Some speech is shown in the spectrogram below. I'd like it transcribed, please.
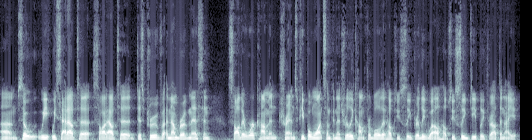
Um, so we, we sat out to sought out to disprove a number of myths and saw there were common trends. People want something that's really comfortable, that helps you sleep really well, helps you sleep deeply throughout the night,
